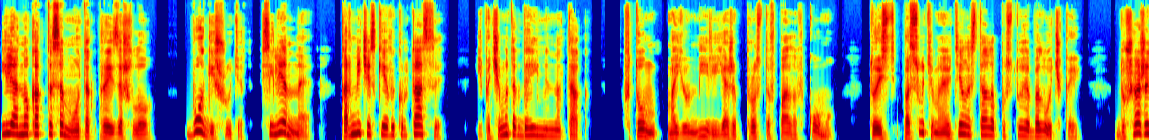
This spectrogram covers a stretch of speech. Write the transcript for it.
Или оно как-то само так произошло? Боги шутят, вселенная, кармические выкрутасы. И почему тогда именно так? В том моем мире я же просто впала в кому. То есть, по сути, мое тело стало пустой оболочкой. Душа же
